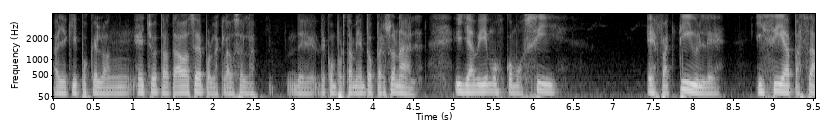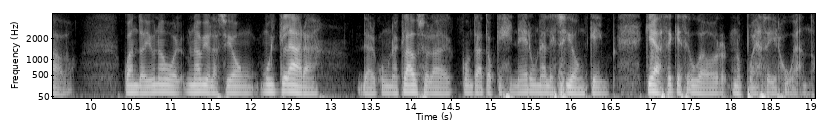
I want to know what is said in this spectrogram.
Hay equipos que lo han hecho, tratado de hacer por las cláusulas de, comportamiento personal. Y ya vimos como sí es factible y sí ha pasado. Cuando hay una, una violación muy clara de alguna cláusula del contrato que genera una lesión que, que hace que ese jugador no pueda seguir jugando.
